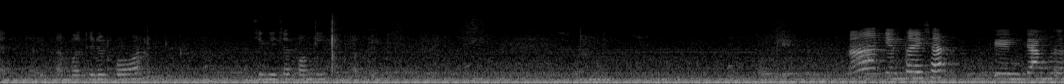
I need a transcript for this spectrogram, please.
and the number telephone signature for me okay okay อ่าเขียนไทยชัดเก่งจังเลย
